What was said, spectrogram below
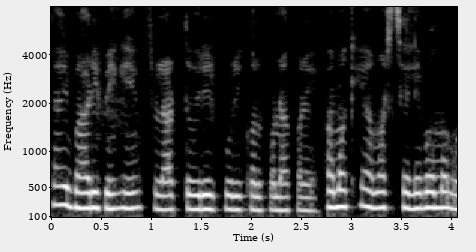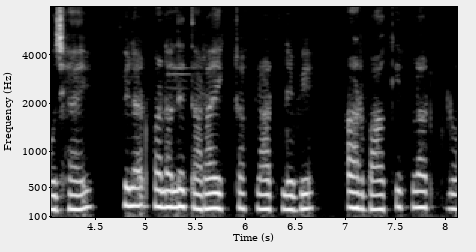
তাই বাড়ি ভেঙে ফ্ল্যাট তৈরির পরিকল্পনা করে। আমাকে আমার ছেলে বোমা বোঝায়, ফ্ল্যাট বানালে তারা একটা ফ্ল্যাট নেবে আর বাকি ফ্ল্যাটগুলো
